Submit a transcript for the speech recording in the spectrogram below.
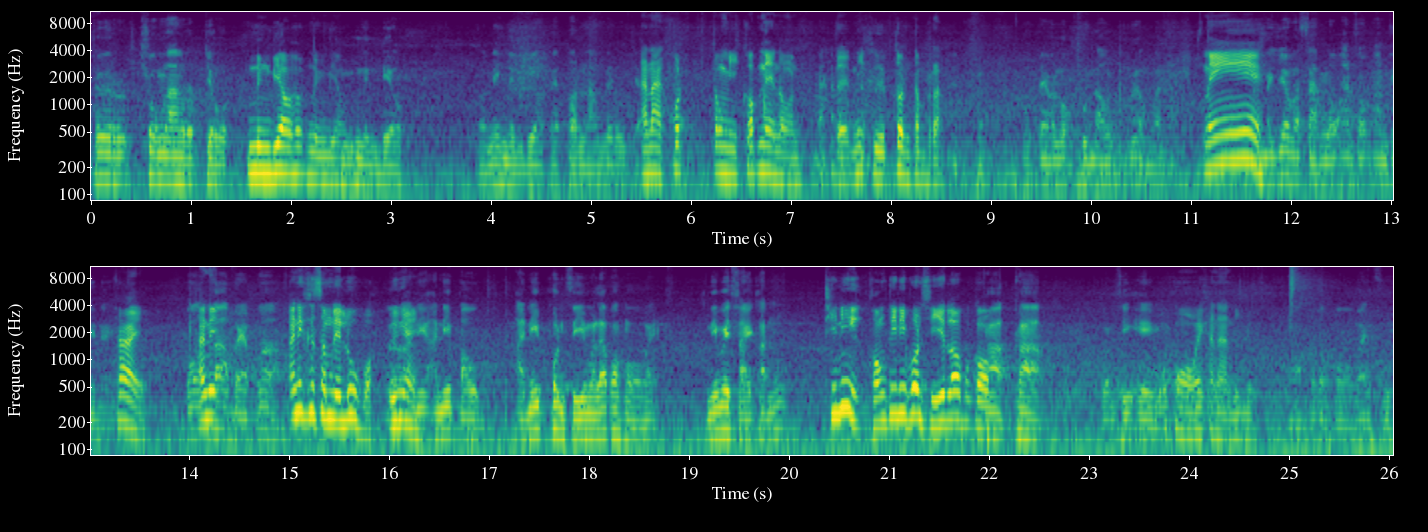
เธอช่วงล่างรถจรวดหนึ่งเดียวครับหนึ่งเดียว หนึ่งเดียว ตอนนี้หนึ่งเดียวแต่ตอนหลังไม่รู้จักอนาคตต้องมีก๊อปแน่นอน แต่นี่คือต้นตำรับ แต่ว่าลงทุนเอาเรื่องมันนะนี่ ไม่ใช่ว่าสั่งเราอันสองอันที่ไหนใช่ เพราะอันนี้ ถ้าแบบก็อันนี้คือสำเร็จรูปบ่หรือไงนนี้อันนี้เป่าอันนี้พ่นสีมาแล้วก็ห่อไว้นี่ไว้ใส่คันนู้นที่นี่ของที่นี่พ่นสีเราประกอบครับครับพ่นสีเองโอ้โหไว้ขนาดนี้เลย อ่าก็ต้องห่อไว้ฝุ่น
